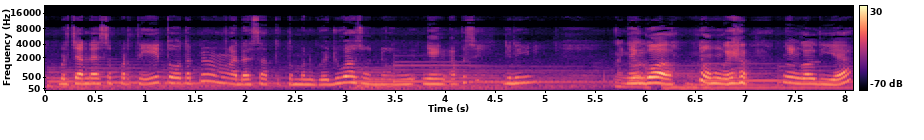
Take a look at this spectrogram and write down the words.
bercanda seperti itu. Tapi memang ada satu temen gue juga so nyeng apa sih? Gini gini nyenggol. Nyenggol. Nyenggol dia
